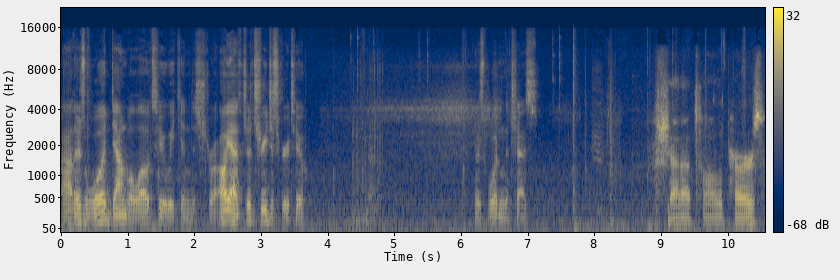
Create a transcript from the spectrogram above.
Uh, there's wood down below, too, we can destroy. Oh, yeah, a tree just grew, too. There's wood in the chest. Shout out to all the purrs.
